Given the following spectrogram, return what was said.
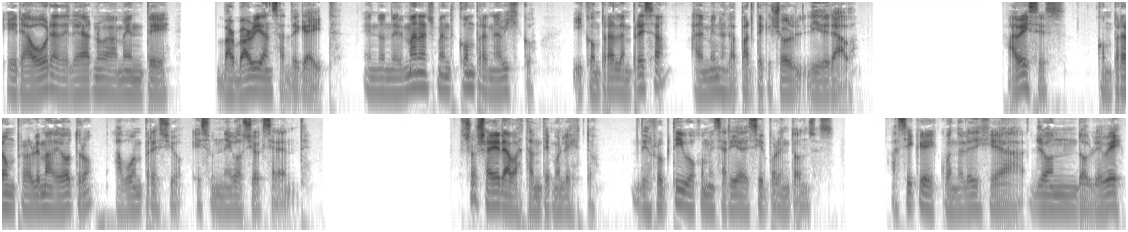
Era hora de leer nuevamente Barbarians at the Gate, en donde el management compra Navisco y comprar la empresa, al menos la parte que yo lideraba. A veces, comprar un problema de otro a buen precio es un negocio excelente. Yo ya era bastante molesto, disruptivo comenzaría a decir por entonces. Así que cuando le dije a John W.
